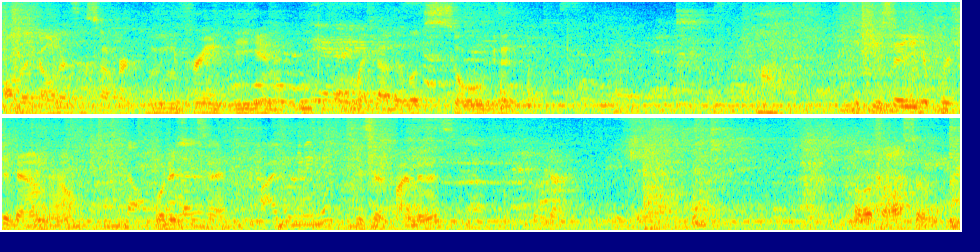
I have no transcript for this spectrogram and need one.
All the donuts and stuff are gluten free and vegan. Oh my god, they look so good. Did she say you could push it down now? No. What did she say? Five minutes? She said five minutes? Yeah. Okay. Oh, that's awesome.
